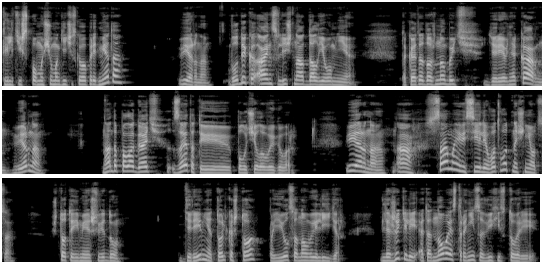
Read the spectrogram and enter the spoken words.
Ты летишь с помощью магического предмета?» «Верно. Владыка Айнс лично отдал его мне. Так это должно быть деревня Карн, верно?» Надо полагать, за это ты получила выговор. Верно. Ах, самое веселье вот-вот начнется. Что ты имеешь в виду? В деревне только что появился новый лидер. Для жителей это новая страница в их истории.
